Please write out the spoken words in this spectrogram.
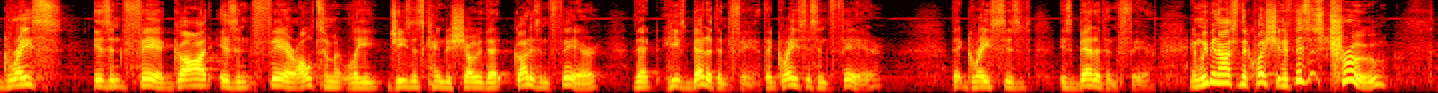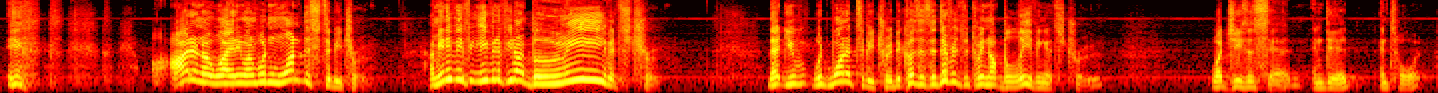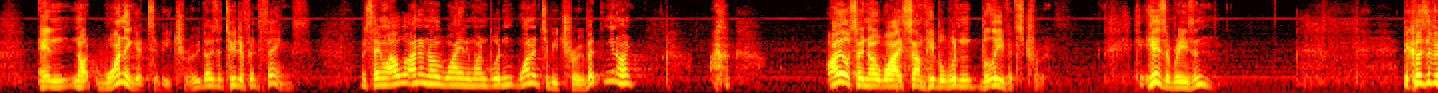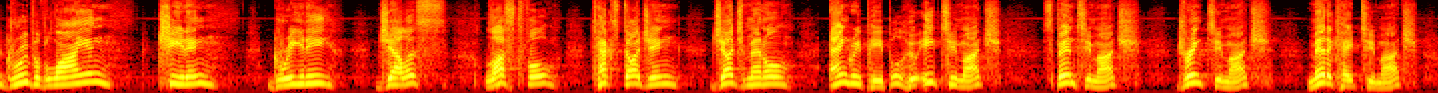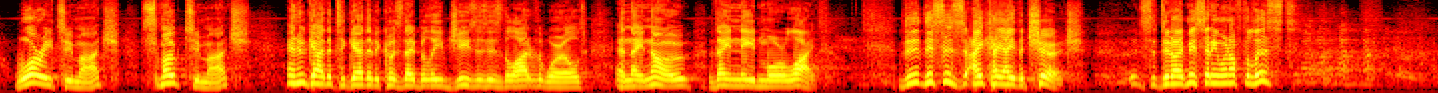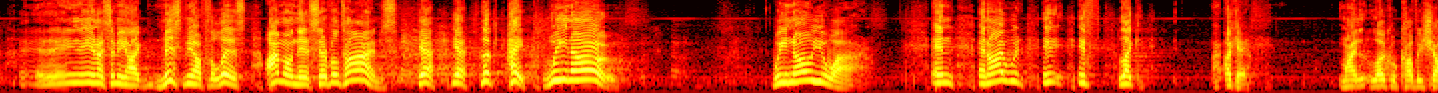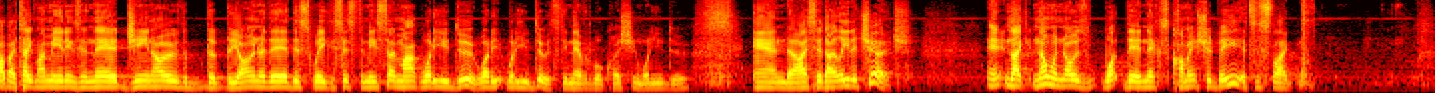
Grace isn't fair. God isn't fair. Ultimately, Jesus came to show that God isn't fair, that He's better than fair, that grace isn't fair, that grace is, is better than fair. And we've been asking the question if this is true, I don't know why anyone wouldn't want this to be true. I mean, if, even if you don't believe it's true, that you would want it to be true because there's a difference between not believing it's true, what Jesus said and did and taught, and not wanting it to be true. Those are two different things. I'm saying, well, I don't know why anyone wouldn't want it to be true, but you know, I also know why some people wouldn't believe it's true. Here's a reason because of a group of lying, cheating, greedy, jealous, lustful, tax dodging, judgmental, angry people who eat too much, spend too much, drink too much, medicate too much, worry too much, smoke too much, and who gather together because they believe Jesus is the light of the world and they know they need more light. This is AKA the church. Did I miss anyone off the list? You know, something like missed me off the list. I'm on there several times. Yeah, yeah. Look, hey, we know. We know you are. And, and I would, if, like, okay, my local coffee shop, I take my meetings in there. Gino, the, the, the, owner there this week, says to me, So, Mark, what do you do? What do you, what do, you do? It's the inevitable question, what do you do? And uh, I said, I lead a church. And like, no one knows what their next comment should be. It's just like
